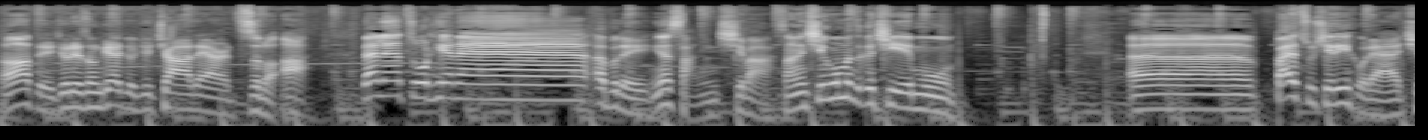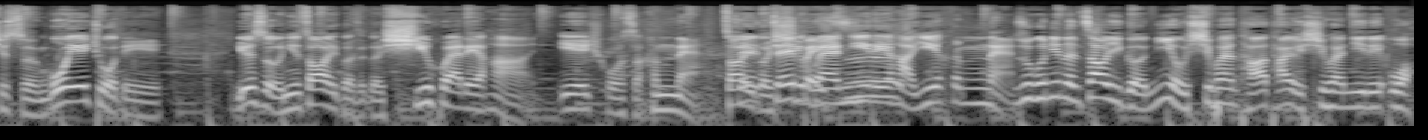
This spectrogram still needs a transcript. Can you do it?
啊！对，就那种感觉就戛然而止了啊！但呢，昨天呢，啊，不对，应该上期吧？上期我们这个节目，呃，摆出去了以后呢，其实我也觉得。有时候你找一个这个喜欢的哈，也确实很难；找一个喜欢你的哈，也很难。如果你能找一个你又喜欢他，他又喜欢你的，哇，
